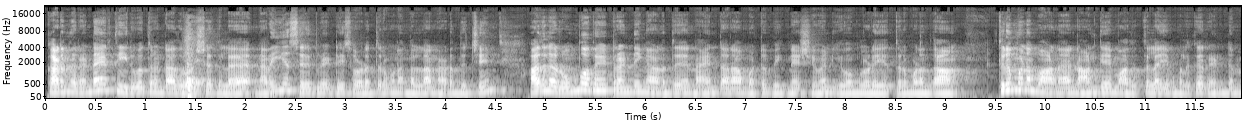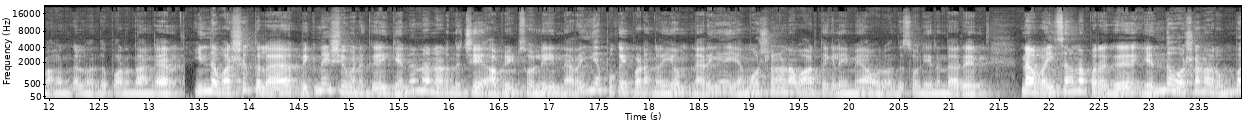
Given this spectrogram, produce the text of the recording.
கடந்த ரெண்டாயிரத்தி இருபத்தி ரெண்டாவது வருஷத்தில் நிறைய செலிப்ரிட்டிஸோட திருமணங்கள்லாம் நடந்துச்சு. அதில் ரொம்பவே ட்ரெண்டிங் ஆனது நயன்தாரா மற்றும் விக்னேஷ் சிவன் இவங்களுடைய திருமணம் தான் திருமணமான நான்கே மாதத்தில் இவங்களுக்கு ரெண்டு மகன்கள் வந்து பிறந்தாங்க. இந்த வருஷத்தில் விக்னேஷ் சிவனுக்கு என்னென்ன நடந்துச்சு அப்படின்னு சொல்லி நிறைய புகைப்படங்களையும் நிறைய எமோஷனலான வார்த்தைகளையுமே அவர் வந்து சொல்லியிருந்தார். நான் வயசான பிறகு எந்த வருஷம் நான் ரொம்ப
